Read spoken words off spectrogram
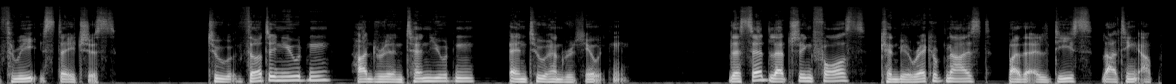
three stages to 30 Newton, 110 Newton, and 200 Newton. The set latching force can be recognized by the LEDs lighting up.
